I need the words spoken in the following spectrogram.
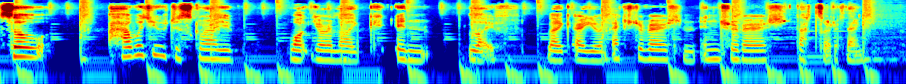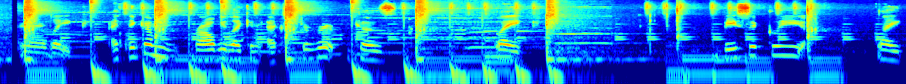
So, how would you describe what you're like in life? Like, are you an extrovert, an introvert, that sort of thing? you like I think I'm probably like an extrovert because like basically like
